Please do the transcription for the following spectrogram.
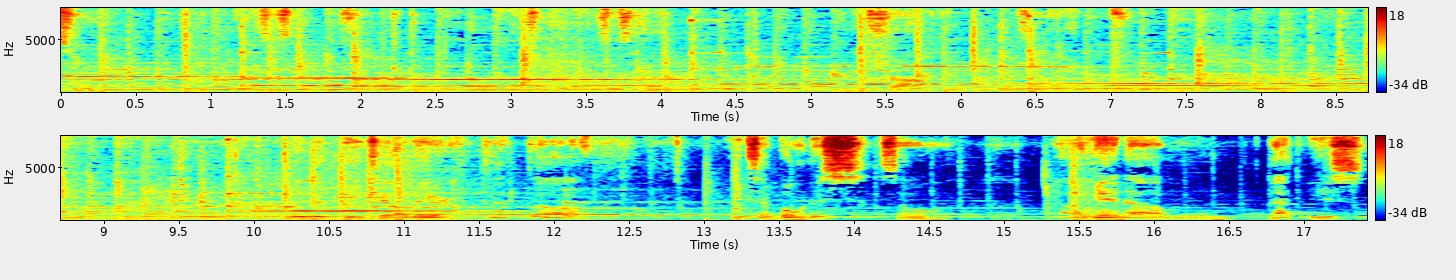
Little detail there that uh, it's a bonus so again um, that is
